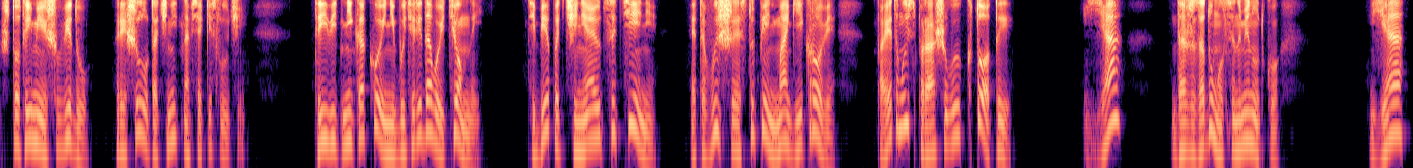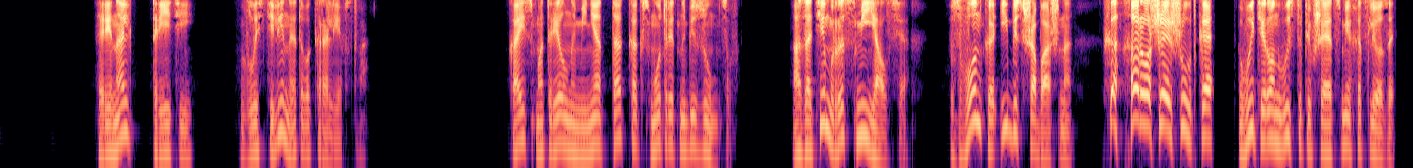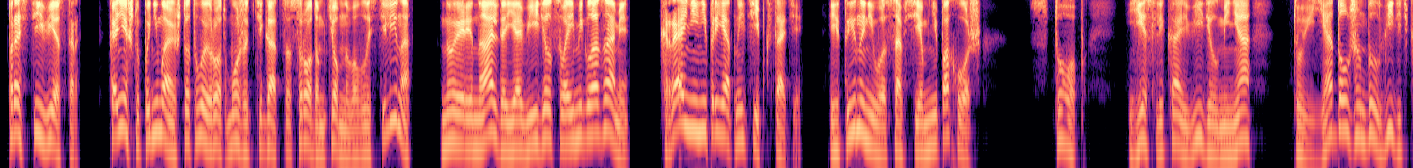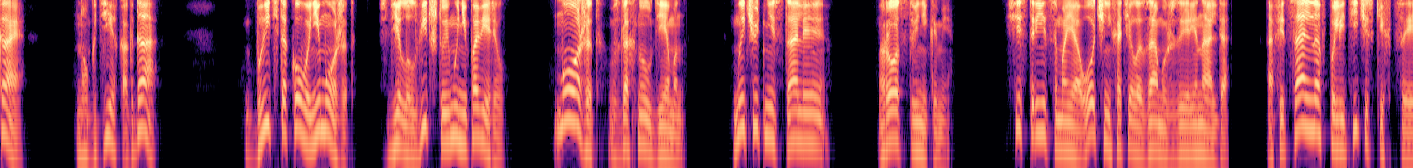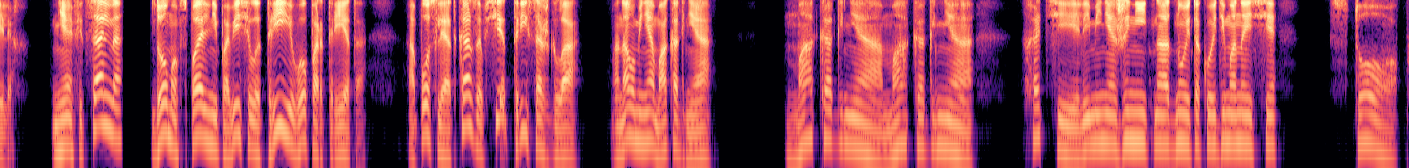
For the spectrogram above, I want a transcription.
«Что ты имеешь в виду?» Решил уточнить на всякий случай. Ты ведь не какой-нибудь рядовой темный. Тебе подчиняются тени. Это высшая ступень магии крови. Поэтому и спрашиваю, кто ты? Я? Даже задумался на минутку. Я... Ренальд Третий, властелин этого королевства. Кай смотрел на меня так, как смотрят на безумцев. А затем рассмеялся. Звонко и бесшабашно. «Ха, хорошая шутка! Вытер он выступившие от смеха слезы. «Прости, Вестер. Конечно, понимаю, что твой род может тягаться с родом темного властелина, но и Ринальда я видел своими глазами. Крайне неприятный тип, кстати. И ты на него совсем не похож». «Стоп! Если Кай видел меня, то и я должен был видеть Кая. Но где, когда?» «Быть такого не может», — сделал вид, что ему не поверил. «Может», — вздохнул демон мы чуть не стали родственниками. Сестрица моя очень хотела замуж за Иринальда. Официально в политических целях. Неофициально дома в спальне повесила три его портрета, а после отказа все три сожгла. Она у меня маг огня. Маг огня, маг огня. Хотели меня женить на одной такой демонессе. Стоп!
